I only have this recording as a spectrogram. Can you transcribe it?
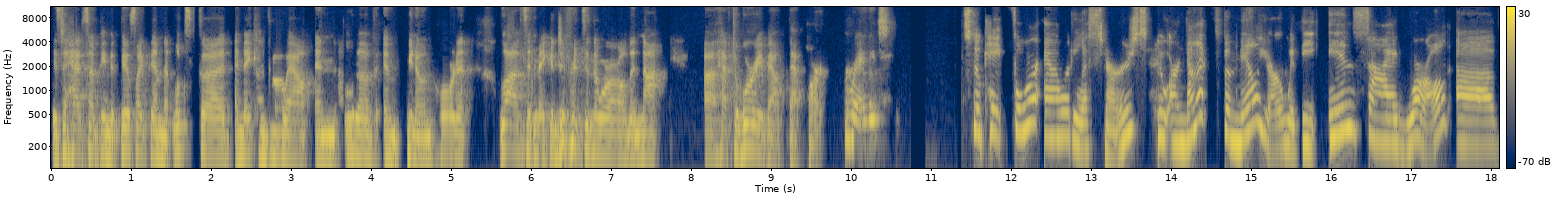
is to have something that feels like them, that looks good, and they can go out and live, in, you know, important lives and make a difference in the world, and not uh, have to worry about that part. Right. So, Kate, for our listeners who are not familiar with the inside world of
